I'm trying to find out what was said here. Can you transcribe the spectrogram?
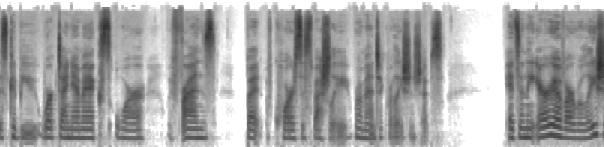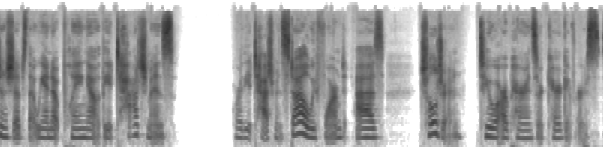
This could be work dynamics or with friends, but of course, especially romantic relationships. It's in the area of our relationships that we end up playing out the attachments or the attachment style we formed as children to our parents or caregivers.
